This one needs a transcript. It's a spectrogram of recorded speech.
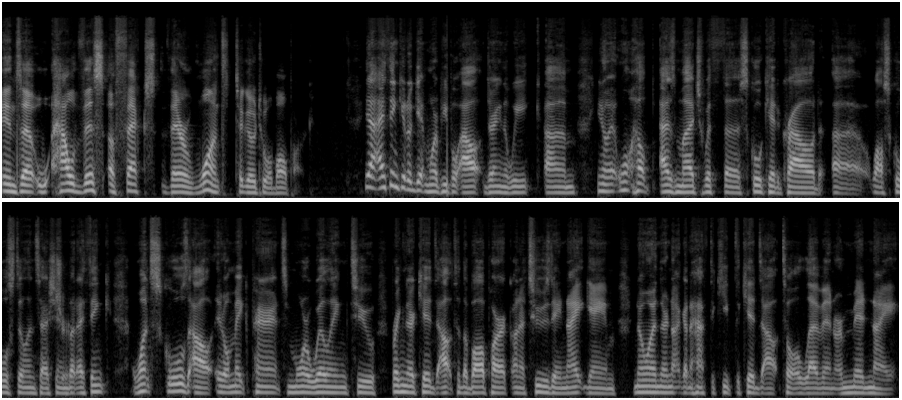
into how this affects their want to go to a ballpark. Yeah, I think it'll get more people out during the week. Um, you know, it won't help as much with the school kid crowd uh, while school's still in session. Sure. But I think once school's out, it'll make parents more willing to bring their kids out to the ballpark on a Tuesday night game, knowing they're not going to have to keep the kids out till eleven or midnight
